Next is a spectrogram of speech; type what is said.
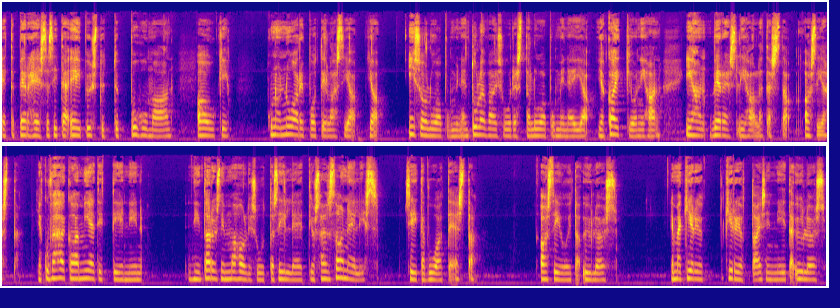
että perheessä sitä ei pystytty puhumaan auki, kun on nuori potilas ja, ja iso luopuminen, tulevaisuudesta luopuminen ja, ja kaikki on ihan, ihan vereslihalla tästä asiasta. Ja kun vähän aikaa mietittiin, niin, niin tarjosin mahdollisuutta sille, että jos hän sanelisi siitä vuoteesta asioita ylös ja mä kirjo, kirjoittaisin niitä ylös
